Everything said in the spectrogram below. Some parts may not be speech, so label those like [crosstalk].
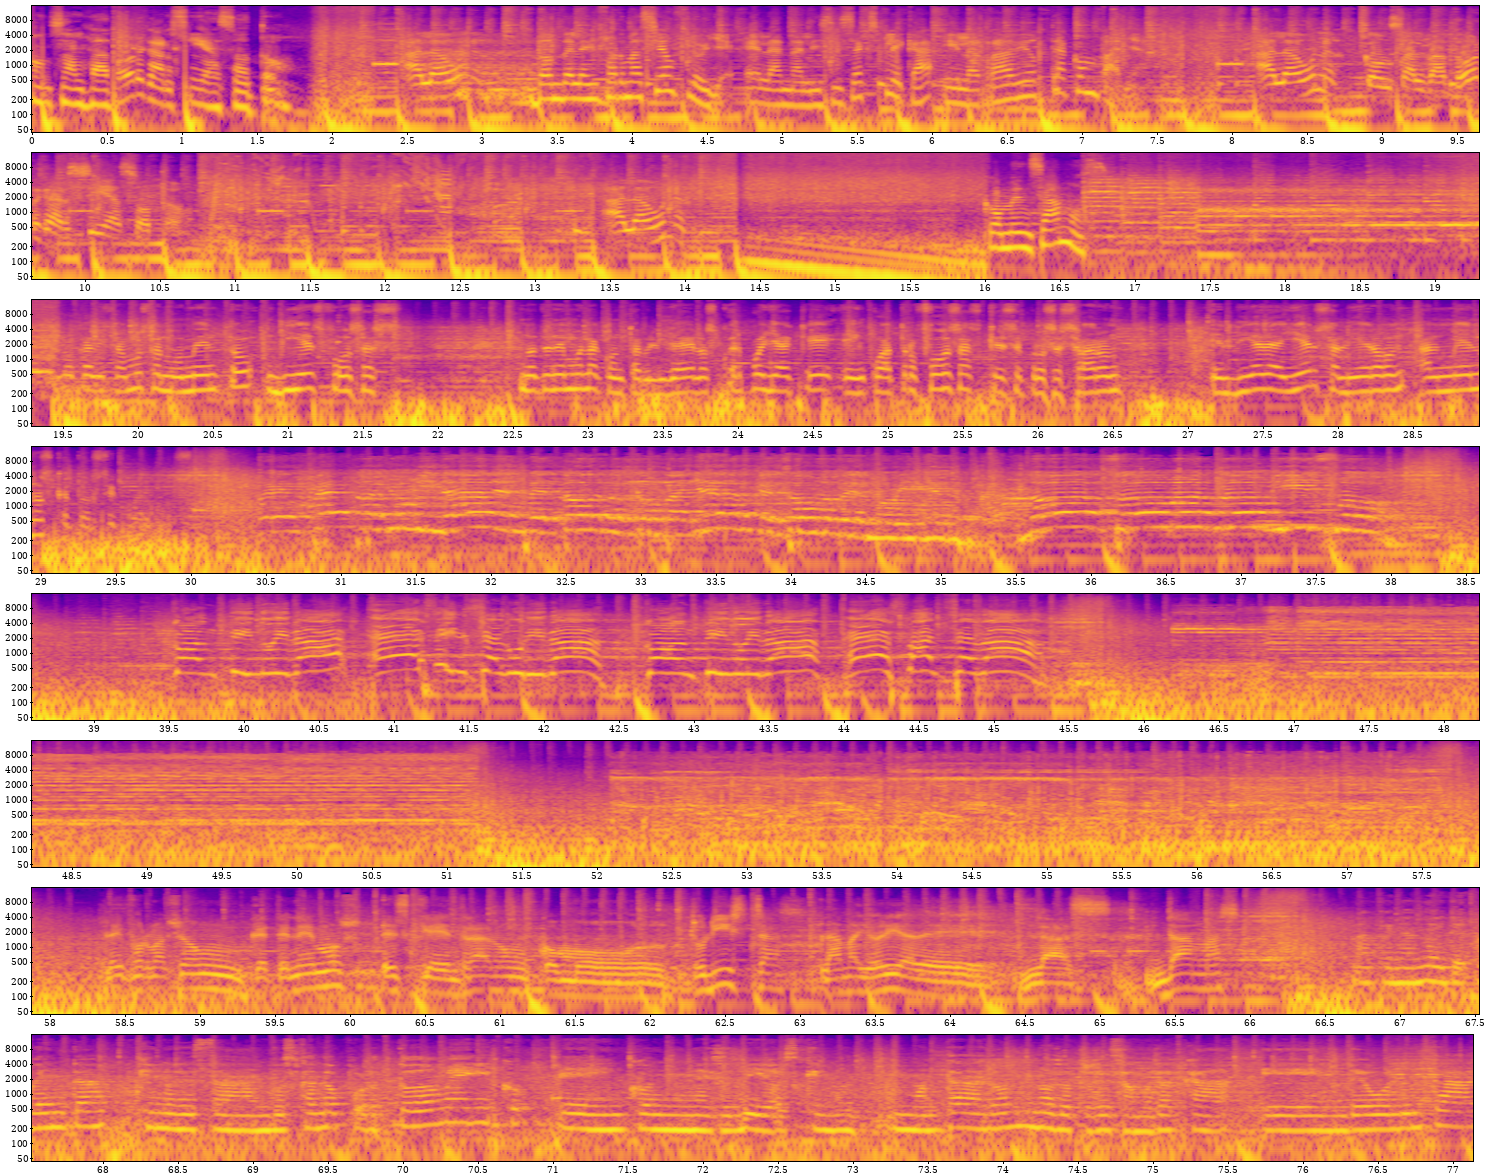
con Salvador García Soto. A la una. Donde la información fluye, el análisis se explica y la radio te acompaña. A la una con Salvador García Soto. A la una. Comenzamos. Localizamos al momento 10 fosas. No tenemos la contabilidad de los cuerpos ya que en cuatro fosas que se procesaron el día de ayer salieron al menos 14 cuerpos. Respeto y unidad entre todos los compañeros que somos del movimiento. No somos lo mismo. Continuidad es inseguridad. Continuidad es falsedad. Información que tenemos es que entraron como turistas, la mayoría de las damas. Apenas me di cuenta que nos están buscando por todo México eh, con esos videos que mon- montaron. Nosotros estamos acá en de voluntad.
